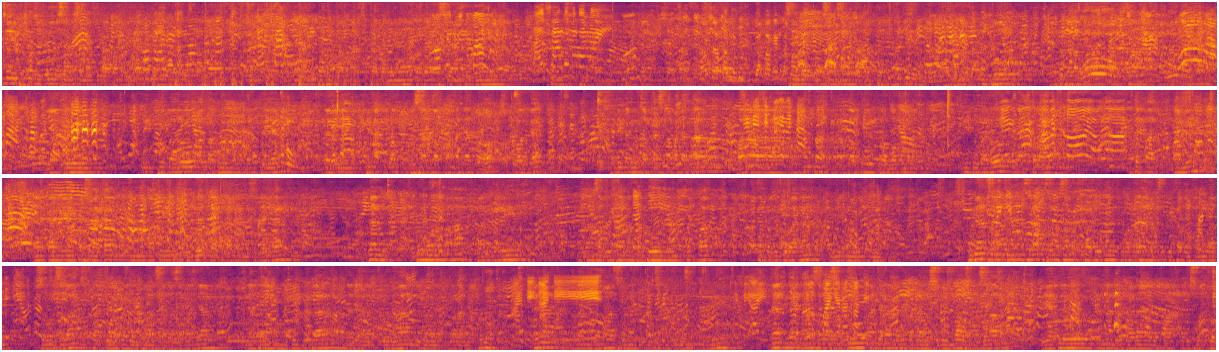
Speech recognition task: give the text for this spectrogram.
sehingga pakai. kita sama-sama kita berdalam yaitu pintu baru ataupun dari pihak keluarga besar Bapak Hadarto sekeluarga. Jadi kami ucapkan selamat datang. Para antar ataupun rombongan pintu baru yang telah Awas lo ya tempat kami. Dan kami persilakan menempati duduk yang telah kami sediakan dan permohonan maaf barangkali dalam sambutan ataupun tempat serta kekurangan ini. Kami. Kemudian saya ingin serang sama-sama kepadukan kemuliaan yang Muhammad SAW serta keluarga dan para sahabat-sahabatnya yang telah membimbing kita. Dari kemudahan di bawah jalan yang penuh dengan agama sunnah kita ini dan ini adalah salah satu ajaran daripada Rasulullah SAW yaitu anak daripada Bapak Haji Suwanto.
